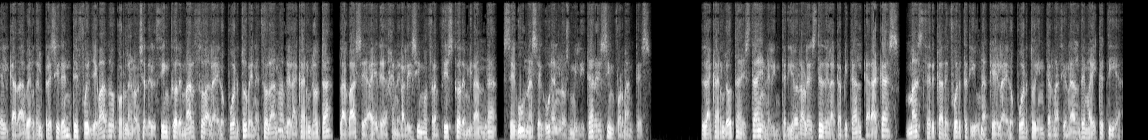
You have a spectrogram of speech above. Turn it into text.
El cadáver del presidente fue llevado por la noche del 5 de marzo al aeropuerto venezolano de La Carlota, la base aérea Generalísimo Francisco de Miranda, según aseguran los militares informantes. La Carlota está en el interior al este de la capital Caracas, más cerca de Fuerte Tiuna que el aeropuerto internacional de Maiquetía.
